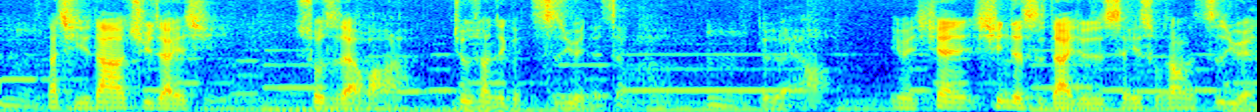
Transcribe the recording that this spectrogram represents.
嗯，那其实大家聚在一起，说实在话了，就算这个资源的整合，嗯，对不对哈？因为现在新的时代就是谁手上的资源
